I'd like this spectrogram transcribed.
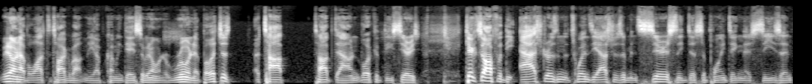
we don't have a lot to talk about in the upcoming days, so we don't want to ruin it. But let's just a top top down look at these series. Kicks off with the Astros and the Twins. The Astros have been seriously disappointing this season.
